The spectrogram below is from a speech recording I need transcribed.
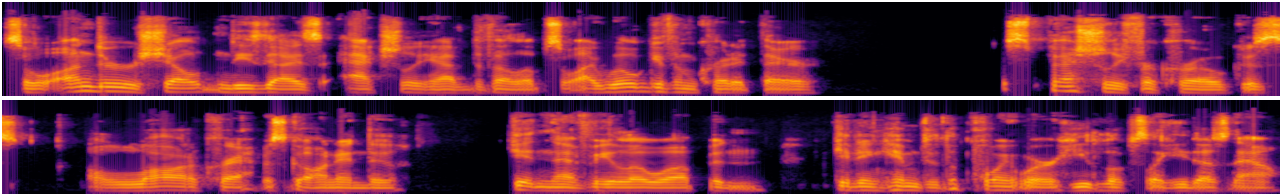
So under Shelton, these guys actually have developed. So I will give him credit there, especially for Crowe, because a lot of crap has gone into getting that velo up and getting him to the point where he looks like he does now.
